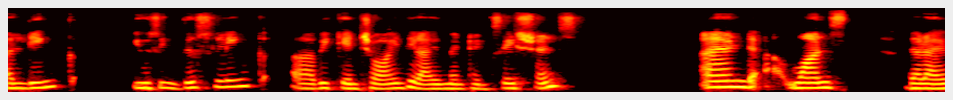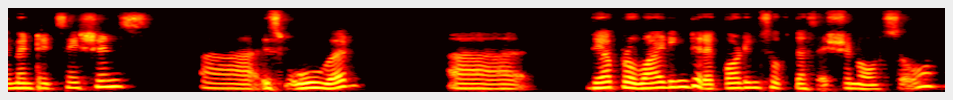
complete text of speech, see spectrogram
a link. Using this link, uh, we can join the live mentoring sessions. And once the live mentoring sessions uh, is over, uh, they are providing the recordings of the session also.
